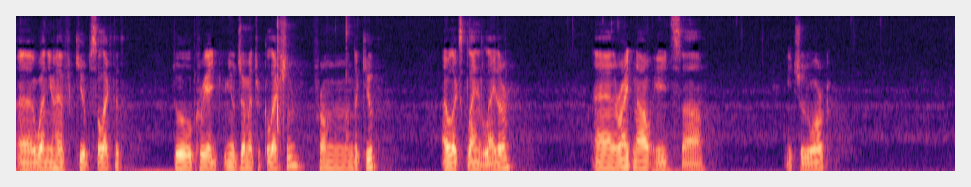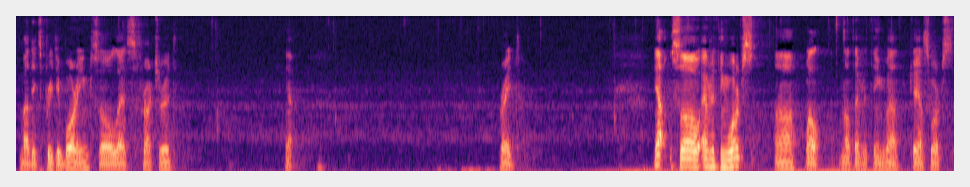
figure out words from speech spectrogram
uh, when you have cube selected to create new geometry collection from the cube. I will explain it later. And right now it's uh, it should work, but it's pretty boring. So let's fracture it. Yeah. Great. Yeah. So everything works. Uh, well, not everything, but chaos works.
